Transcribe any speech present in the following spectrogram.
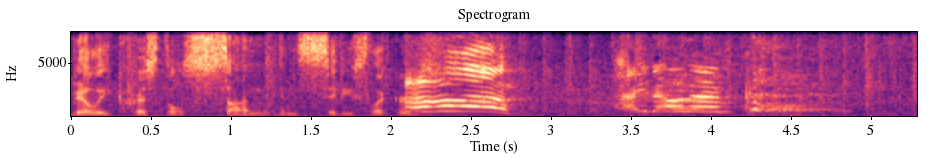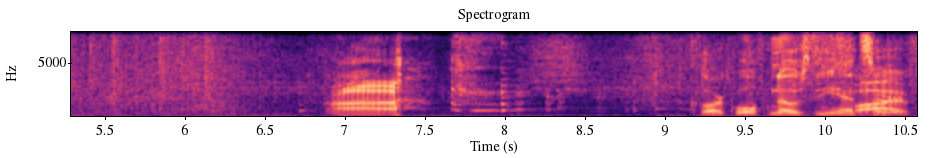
Billy Crystal's son in City Slickers? Ah! I know them. Uh, Clarke Wolfe knows the answer. Five.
